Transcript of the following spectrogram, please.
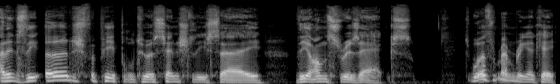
And it's the urge for people to essentially say the answer is X. It's worth remembering, okay,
